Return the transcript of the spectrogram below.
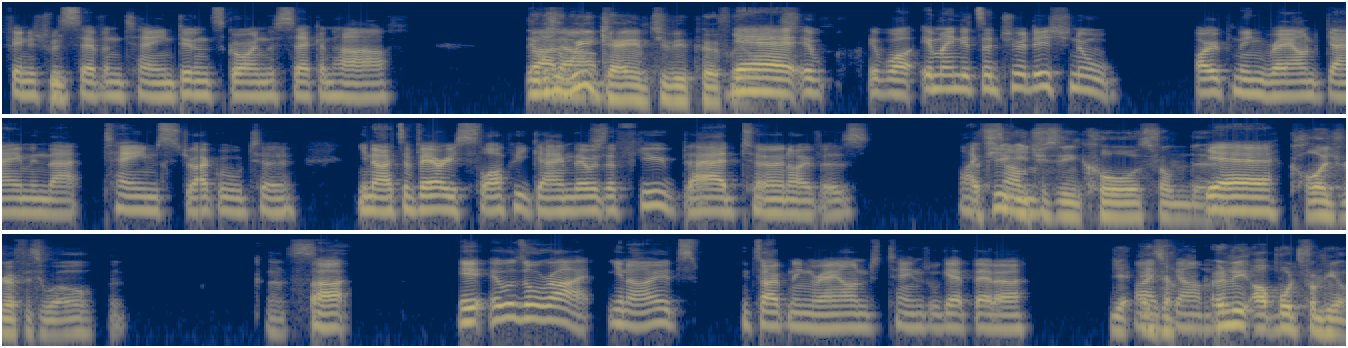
finished with 17, didn't score in the second half. It was But, a weird um, game to be perfectly Yeah, honest. it it was. I mean, it's a traditional opening round game in that teams struggle to, you know, it's a very sloppy game. There was a few bad turnovers, like a few some, interesting calls from the yeah, college ref as well. But that's but it, it was all right. You know, it's it's opening round. Teams will get better. yeah, like, exactly. um, Only upwards from here.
